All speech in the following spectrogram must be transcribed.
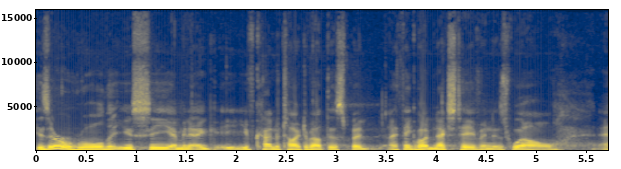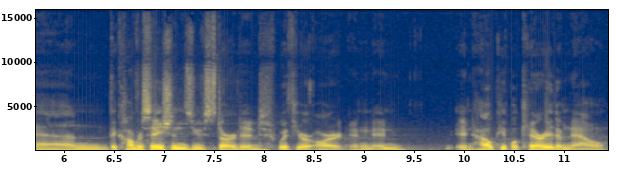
Is there a role that you see? I mean, I, you've kind of talked about this, but I think about Next Haven as well, and the conversations you've started with your art and, and, and how people carry them now.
